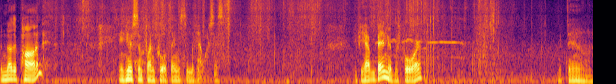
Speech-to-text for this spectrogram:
another pond. And here's some fun, cool things to look at. Watch this. If you haven't been here before, look down.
